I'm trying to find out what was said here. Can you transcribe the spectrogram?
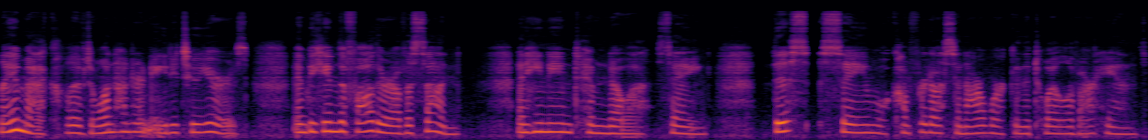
Lamech lived one hundred and eighty-two years, and became the father of a son, and he named him Noah, saying, This same will comfort us in our work and the toil of our hands,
